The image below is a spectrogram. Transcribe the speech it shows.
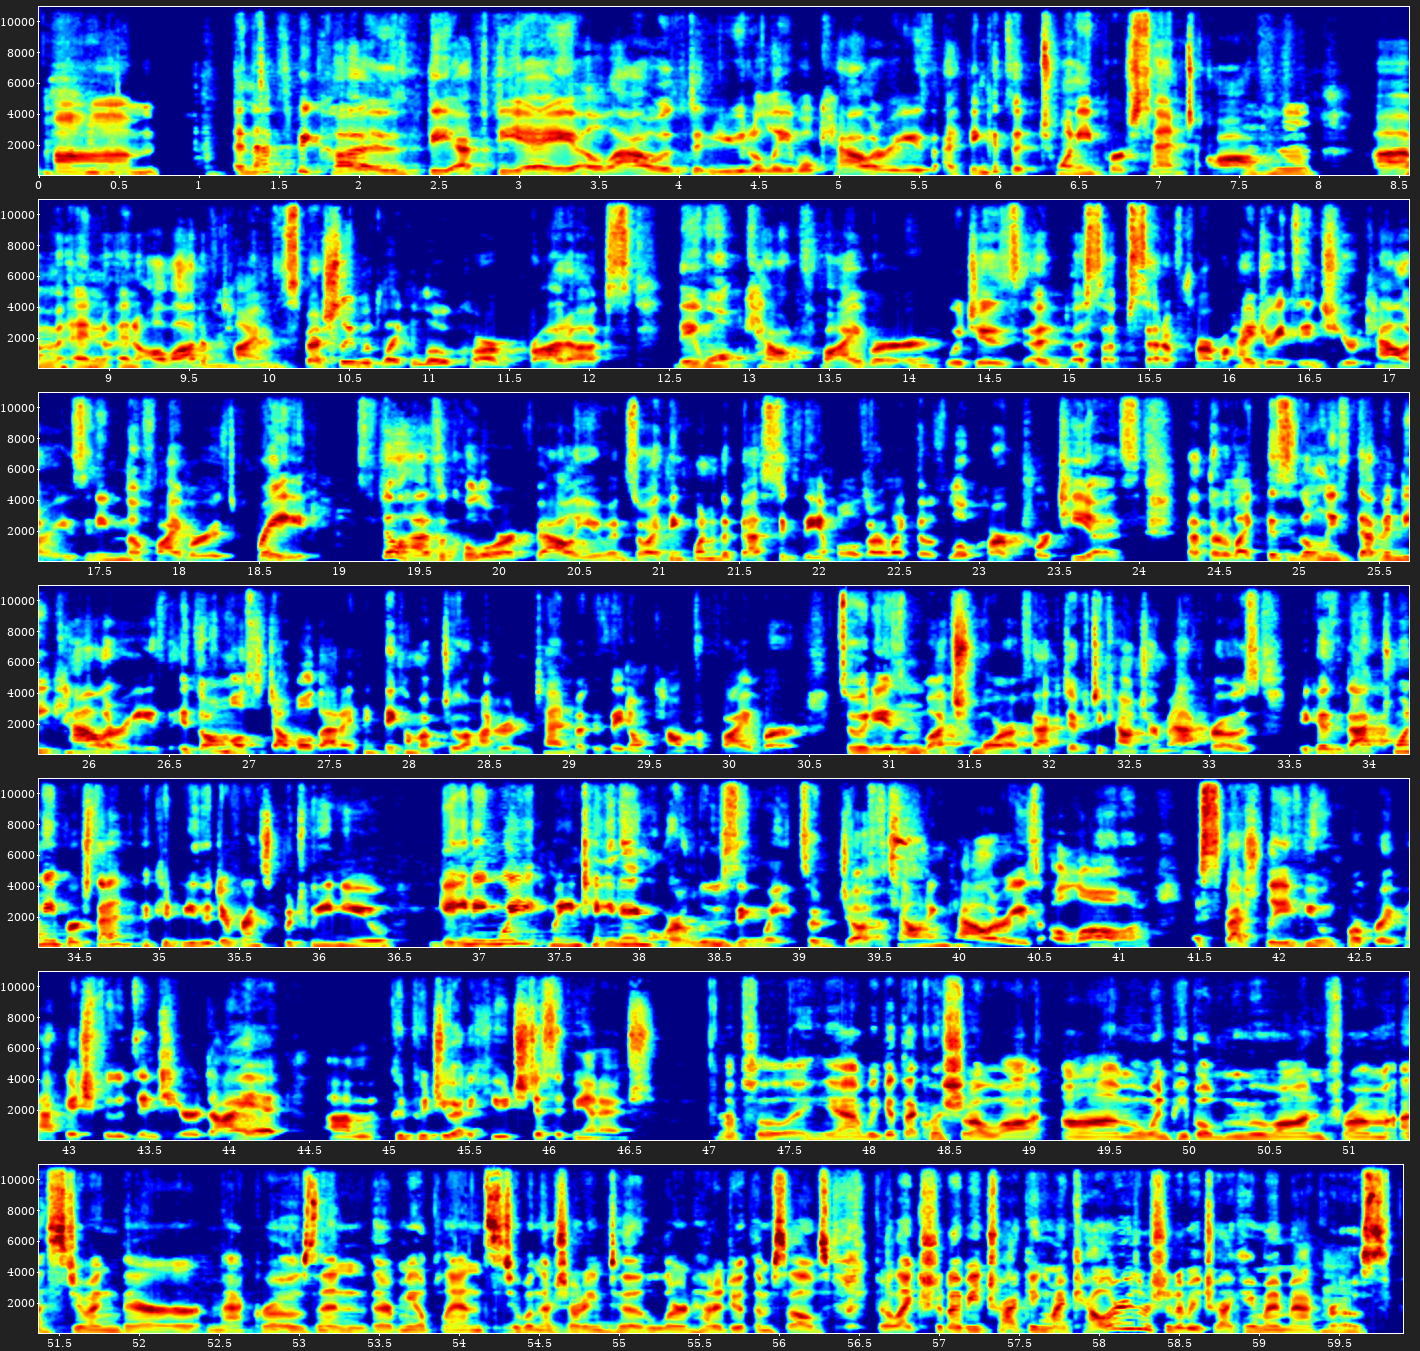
Um, and that's because the FDA allows you to label calories. I think it's a 20% off mm-hmm. Um, and and a lot of times, mm-hmm. especially with like low carb products, they won't count fiber, which is a, a subset of carbohydrates, into your calories. And even though fiber is great, still has a caloric value. And so I think one of the best examples are like those low carb tortillas that they're like, this is only 70 calories. It's almost double that. I think they come up to 110 because they don't count the fiber. So it is mm-hmm. much more effective to count your macros because that 20%, it could be the difference between you gaining weight, maintaining, or losing weight. So just yes. counting calories alone, especially if you incorporate packaged foods into your diet, um, could put you at a huge disadvantage. Absolutely. Yeah, we get that question a lot um, when people move on from us doing their macros and their meal plans to when they're starting to learn how to do it themselves. They're like, should I be tracking my calories or should I be tracking my mm-hmm. macros?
